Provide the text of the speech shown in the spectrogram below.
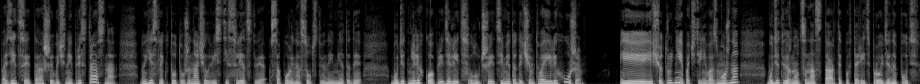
позиция эта ошибочна и пристрастна, но если кто-то уже начал вести следствие с опорой на собственные методы, будет нелегко определить, лучше эти методы, чем твои или хуже. И еще труднее, почти невозможно, будет вернуться на старт и повторить пройденный путь,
